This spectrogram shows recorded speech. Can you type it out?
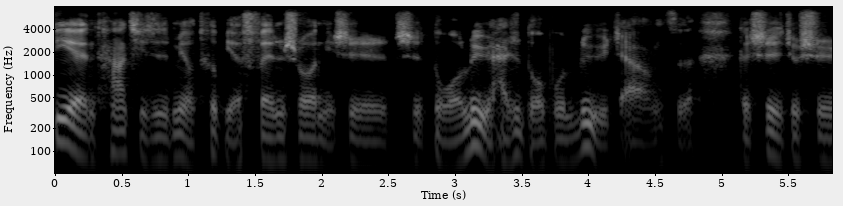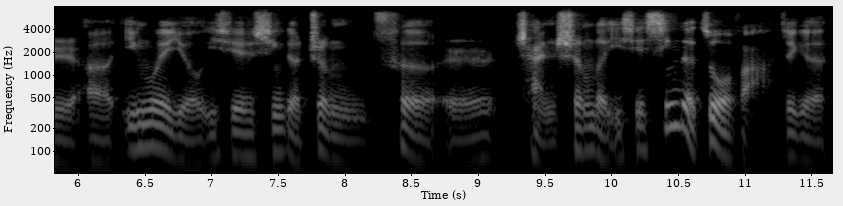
电，它其实没有特别分说你是是多绿还是多不绿这样子，可是就是呃因为有一些新的政策而产生了一些新的做法，这个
